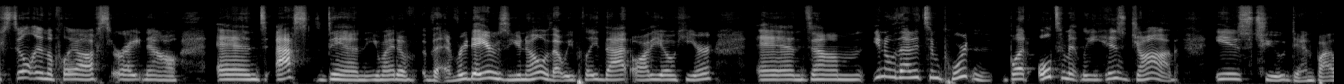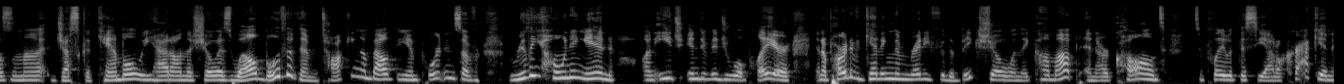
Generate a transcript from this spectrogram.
still in the playoffs right now. And asked Dan, you might have the everydayers, you know, that we played that audio here. And, um, you know, that it's important. But ultimately, his job is to Dan Bylsma, Jessica Campbell, we had on the show as well, both of them talking about the importance of really honing in on each individual player and a part of getting them ready for the big show when they come up and are called to play with the Seattle Kraken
